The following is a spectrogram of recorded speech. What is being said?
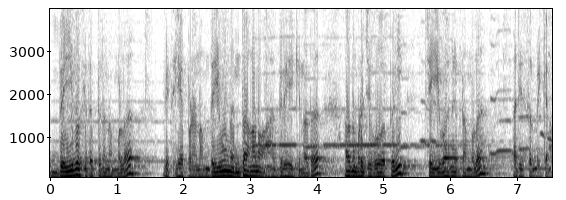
ദൈവഹിതത്തിന് നമ്മൾ വിധേയപ്പെടണം. ദൈവം എന്താണോ ആഗ്രഹിക്കുന്നത് അത് നമ്മുടെ ജീവിതത്തിൽ ചെയ്യുവാനായിട്ട് നമ്മൾ പരിശ്രമിക്കണം.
